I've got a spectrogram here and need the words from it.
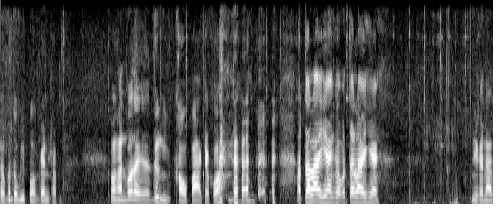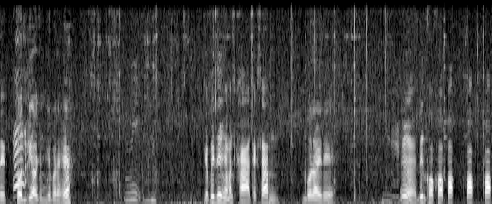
ครับ มันต้องมีป้องกันครับว่าหันว่าได้ดึงเข่าปากเจะขวาอันตรายแห้งครับอันตรายแห้ง นี่ขนาดได้ต้นเดียวจังเฮ็ดบ่ได้เฮ้ยนี่อย่าไปดึงให้มันขาดจักสั้นบ่ได้เด้นี่ไงเออ ดึงคอคอปอกปอกปอก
